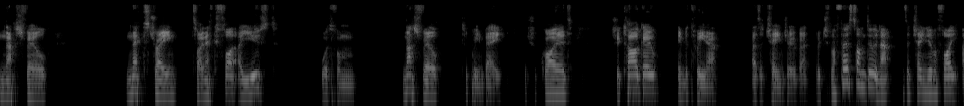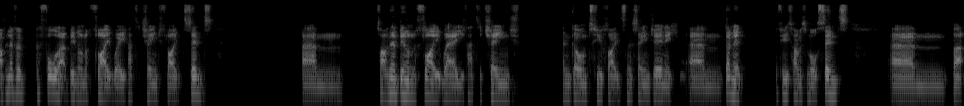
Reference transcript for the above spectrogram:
Nashville. Next train, sorry, next flight I used was from Nashville to Green Bay, which required Chicago in between that as a changeover, which is my first time doing that as a changeover flight. I've never before that been on a flight where you've had to change flight since. Um, so I've never been on a flight where you've had to change and go on two flights in the same journey. Um, done it a few times more since, um, but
